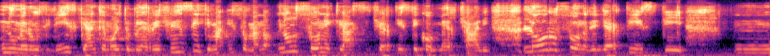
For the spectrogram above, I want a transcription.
numerosi dischi, anche molto ben recensiti, ma insomma no, non sono i classici artisti commerciali. Loro sono degli artisti... Mh,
